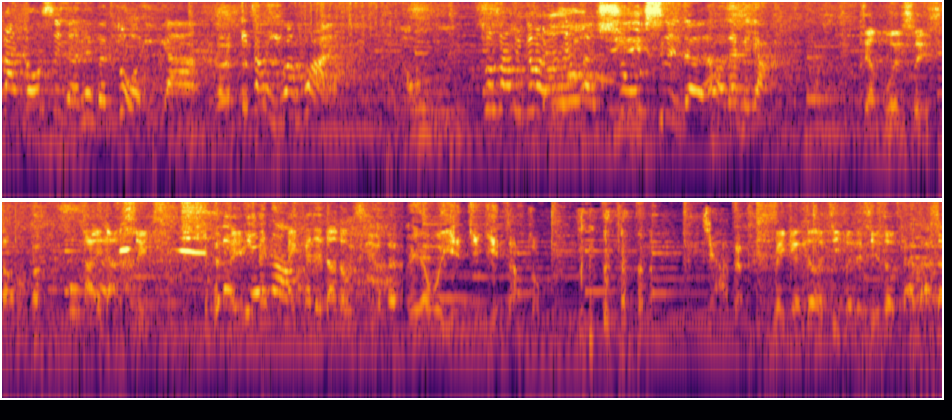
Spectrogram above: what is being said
办公室的那个座椅啊，一张一万块，坐上去根本就是很舒适的，然后在那边讲，这样不会睡着吗？打一打睡，每天哦，还看得到东西吗？哎呀，我眼睛业障重。假的，每个人都有基本的节奏感啊，那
